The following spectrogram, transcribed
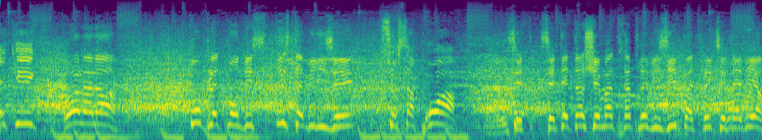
High kick Oh là là Complètement dé- déstabilisé. sur sa proie. C'est- C'était un schéma très prévisible, Patrick, c'est-à-dire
